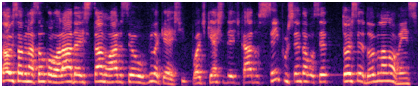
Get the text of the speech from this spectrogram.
Salve, salve nação colorada! Está no ar o seu VilaCast, podcast dedicado 100% a você, torcedor vilanovense.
